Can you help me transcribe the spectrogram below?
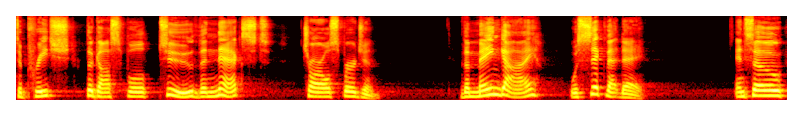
to preach the gospel to the next Charles Spurgeon. The main guy was sick that day. And so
